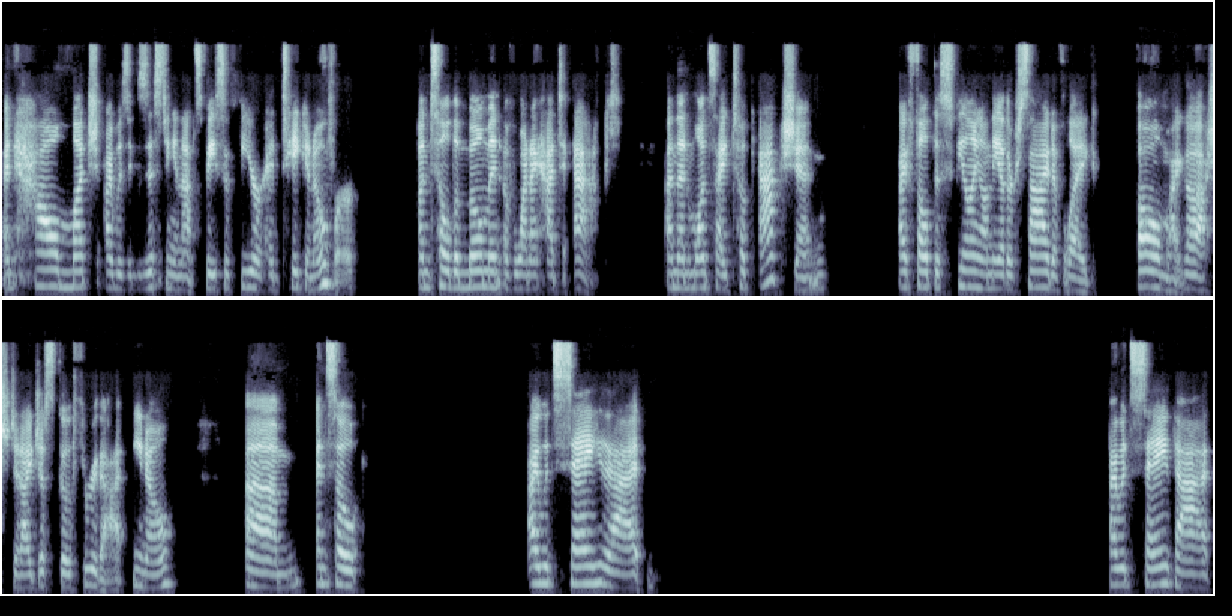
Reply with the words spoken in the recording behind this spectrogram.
and how much I was existing in that space of fear had taken over until the moment of when I had to act. And then once I took action, I felt this feeling on the other side of like, oh my gosh, did I just go through that? You know? Um, and so I would say that I would say that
